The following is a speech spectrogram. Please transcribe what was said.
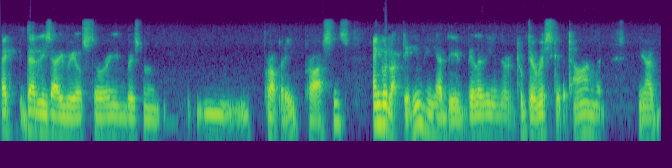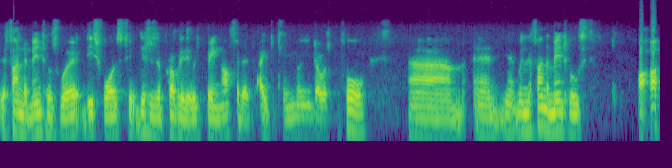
that, that is a real story in Brisbane property prices and good luck to him. He had the ability and the, took the risk at the time that you know the fundamentals were this was to, this is a property that was being offered at eight to ten million dollars before, um, and you know, when the fundamentals, I,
